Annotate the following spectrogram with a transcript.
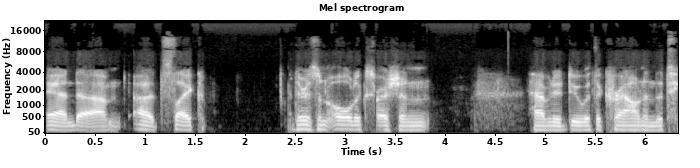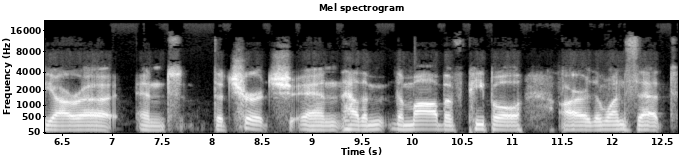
and um, uh, it's like there's an old expression having to do with the crown and the tiara and the church and how the the mob of people are the ones that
